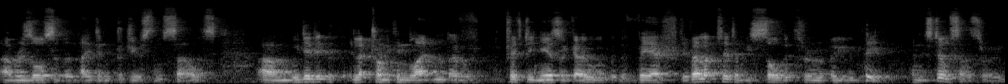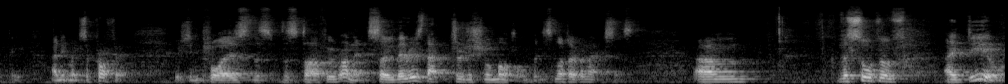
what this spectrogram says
um, resources that they didn't produce themselves. Um, we did it with Electronic Enlightenment over 15 years ago. The VF developed it and we sold it through OUP and it still sells through OUP and it makes a profit which employs the, the staff who run it. So there is that traditional model, but it's not open access. Um, the sort of ideal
